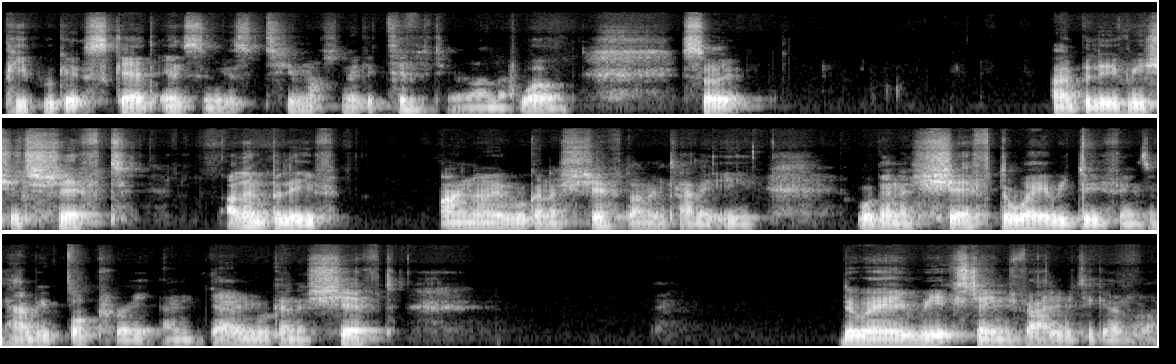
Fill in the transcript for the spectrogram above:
people get scared instantly. There's too much negativity around that world. So, I believe we should shift. I don't believe. I know we're going to shift our mentality. We're going to shift the way we do things and how we operate. And then we're going to shift the way we exchange value together.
